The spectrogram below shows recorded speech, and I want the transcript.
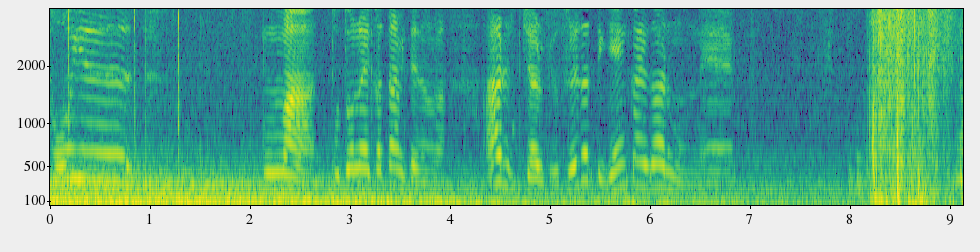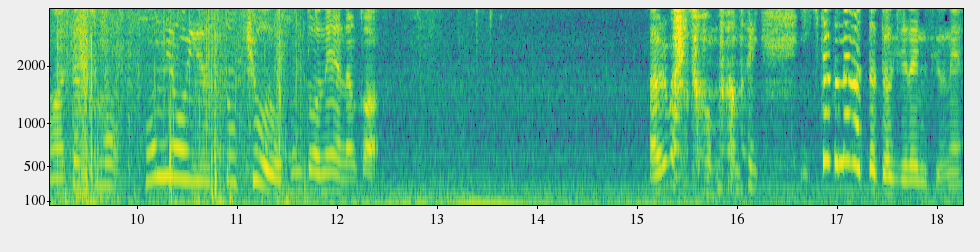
そういうまあ整え方みたいなのがあるっちゃあるけどそれだって限界があるもんね。まあ私も本音を言うと今日本当はねなんかアルバイト、まあ、あまり行きたくなかったってわけじゃないんですけどね。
